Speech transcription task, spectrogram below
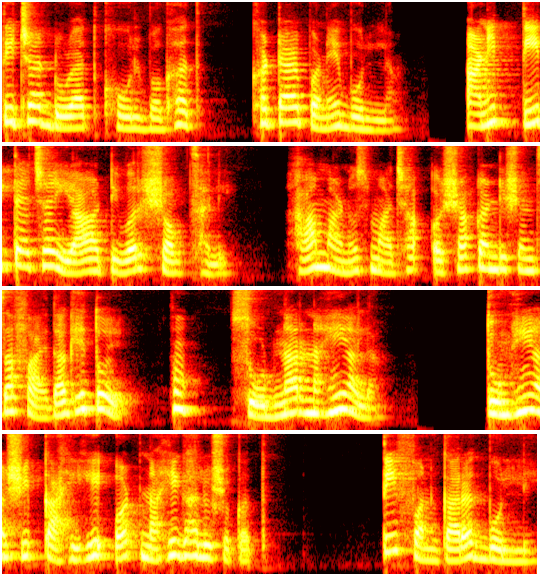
तिच्या डोळ्यात खोल बघत खटाळपणे बोलला. आणि ती त्याच्या या अटीवर शॉक झाली. हा माणूस माझ्या अशा कंडिशनचा फायदा घेतोय? सोडणार नाही आला. तुम्ही अशी काहीही अट नाही घालू शकत. ती फनकारत बोलली.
